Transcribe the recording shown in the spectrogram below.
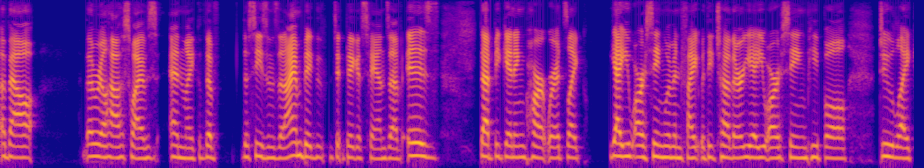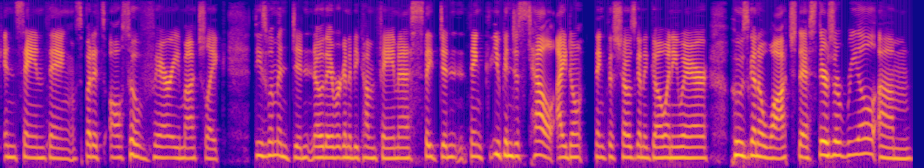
about the Real Housewives and like the the seasons that I'm big biggest fans of is that beginning part where it's like yeah, you are seeing women fight with each other. Yeah, you are seeing people do like insane things, but it's also very much like these women didn't know they were going to become famous. They didn't think you can just tell. I don't think the show's going to go anywhere. Who's going to watch this? There's a real um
